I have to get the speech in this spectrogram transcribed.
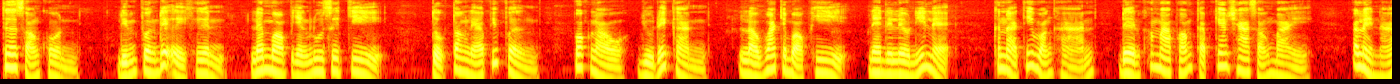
เธอสองคนหลิมเฟิงได้เอ่ยขึ้น และมองไปยังลูซือจีถูกต้องแล้วพี่เฟิง พวกเราอยู่ด้วยกัน เราว่าจะบอกพี่ในเร็วๆนี้แหละ ขณะที่หวังหานเดินเข้ามาพร้อมกับแก้วชาสองใบ อะไรนะ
